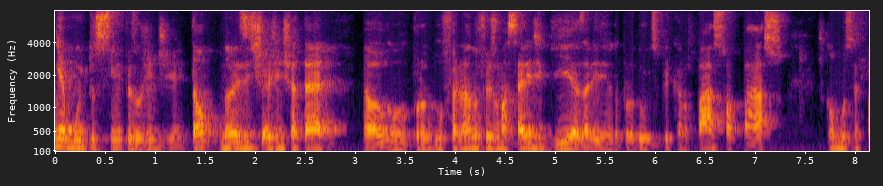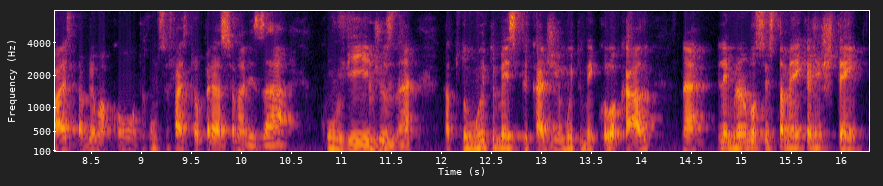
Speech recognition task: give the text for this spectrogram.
E é muito simples hoje em dia. Então, não existe, a gente até, é, o, o Fernando fez uma série de guias ali dentro do produto, explicando passo a passo de como você faz para abrir uma conta, como você faz para operacionalizar, com vídeos, uhum. né? Tá tudo muito bem explicadinho, muito bem colocado, né? E lembrando vocês também que a gente tem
